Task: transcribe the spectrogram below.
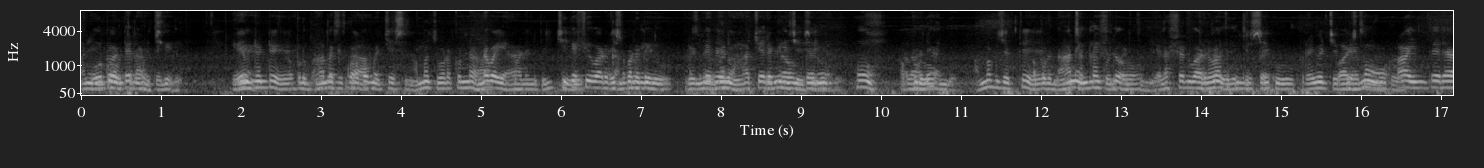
అని ఓటు అంటే నాకు. తెలియదు. ఏమిటంటే అప్పుడు బాబాకి కోపం వచ్చేసింది. అమ్మ చూడకుండా ఉండవయ్యా వాడిని పిలిచి వాడు కనపడలేదు ఆశ్చర్యంగా ఉంటాను. అప్పుడు అంది. అమ్మకు చెప్తే అప్పుడు నాన్న ఇంగ్లీష్లో. ఎలక్షన్ కొంచెంసేపు చెప్పాడు ప్రైవేట్ వాడేమో చెప్పేస్తున్నాడు "ఆ, ఇంతేరా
